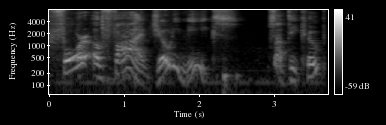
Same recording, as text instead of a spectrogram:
Four of five. Jodie Meeks. What's up, D Coop?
